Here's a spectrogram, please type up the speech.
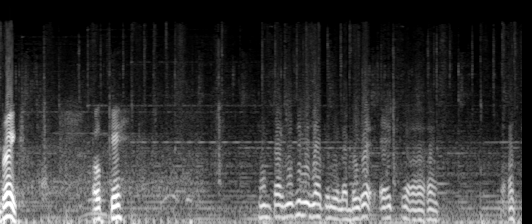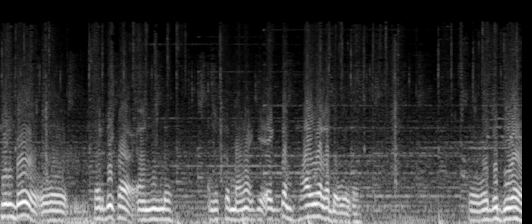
ब्रेक ओके हम फार्मेसी में जाके बोला, भैया, एक फील दो सर्दी का एंड उसको मांगा कि एकदम हाई वाला दो बोल। तो वो जो दिया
